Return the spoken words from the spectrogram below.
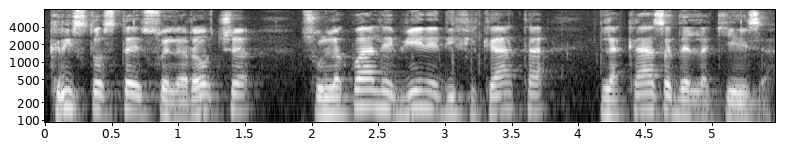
Cristo stesso è la roccia sulla quale viene edificata la casa della Chiesa,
